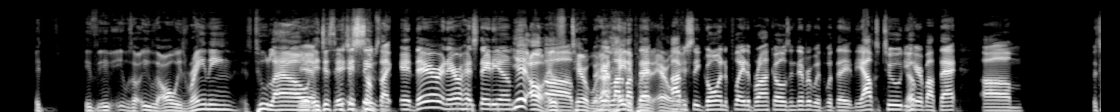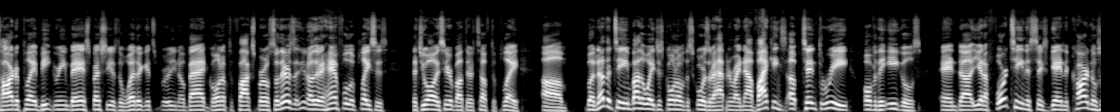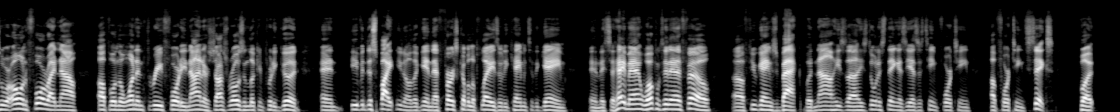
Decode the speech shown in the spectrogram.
it, it, it was it was always raining. It's too loud. It just it, it, just seems something. like eh, there in Arrowhead Stadium. Yeah, oh, it was uh, terrible. I I a lot hated about that. at Arrowhead. Obviously, going to play the Broncos in Denver with with the the altitude, you Yep. hear about that. Um, it's hard to play beat Green Bay, especially as the weather gets you know bad. Going up to Foxborough, so there's a, you know there are a handful of places that you always hear about. They're tough to play. Um, but another team, by the way, just going over the scores that are happening right now. Vikings up 10-3 over the Eagles, and uh, you had a 14 to six game. The Cardinals, who are 0 4 right now, up on the one and three 49ers. Josh Rosen looking pretty good, and even despite you know again that first couple of plays when he came into the game, and they said, "Hey man, welcome to the NFL." Uh, a few games back, but now he's uh, he's doing his thing as he has his team 14 up 14-6. But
